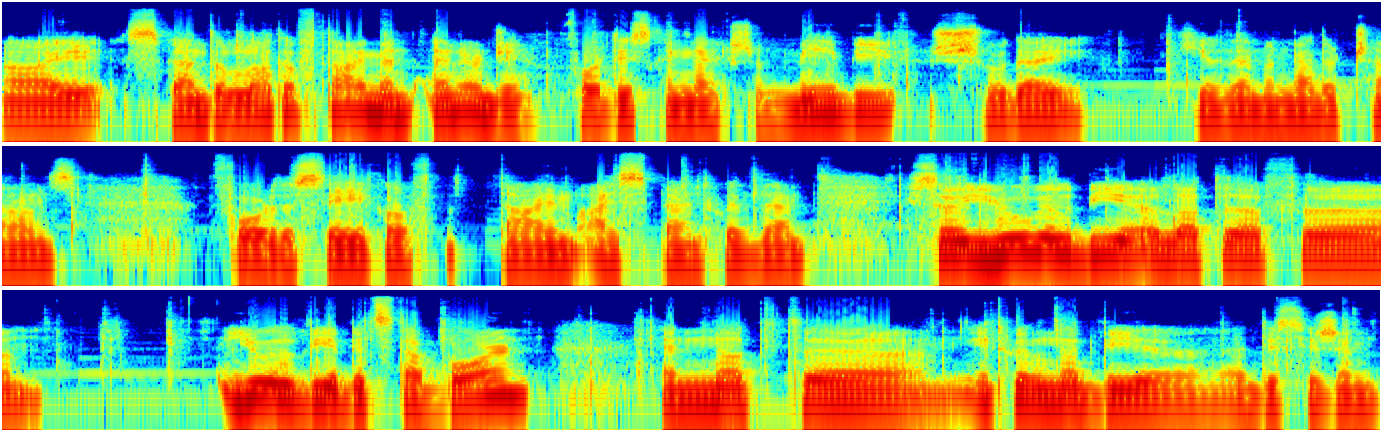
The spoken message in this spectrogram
I spent a lot of time and energy for this connection. Maybe should I give them another chance for the sake of time I spent with them. So you will be a lot of, uh, you will be a bit stubborn and not, uh, it will not be a, a decision.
